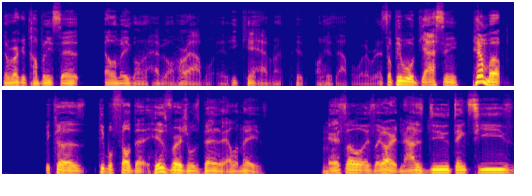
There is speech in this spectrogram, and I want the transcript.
the record company said Ella Mai is gonna have it on her album, and he can't have it on his, on his album, whatever. And so people were gassing him up because people felt that his version was better than Ella Mai's. Mm. And so it's like, all right, now this dude thinks he's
